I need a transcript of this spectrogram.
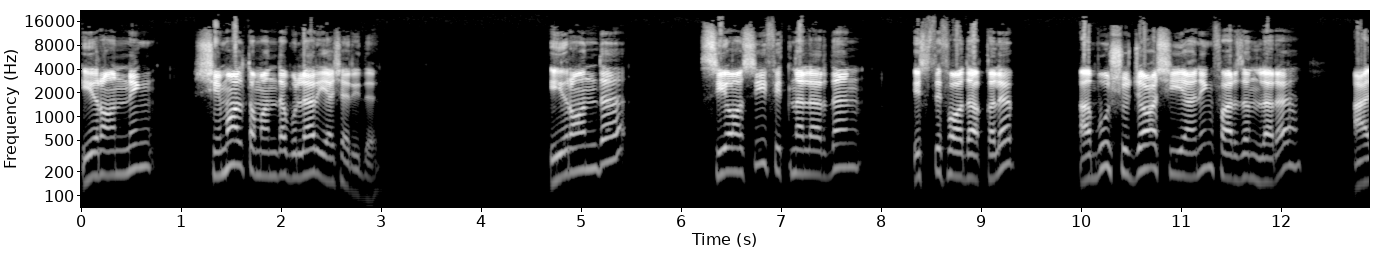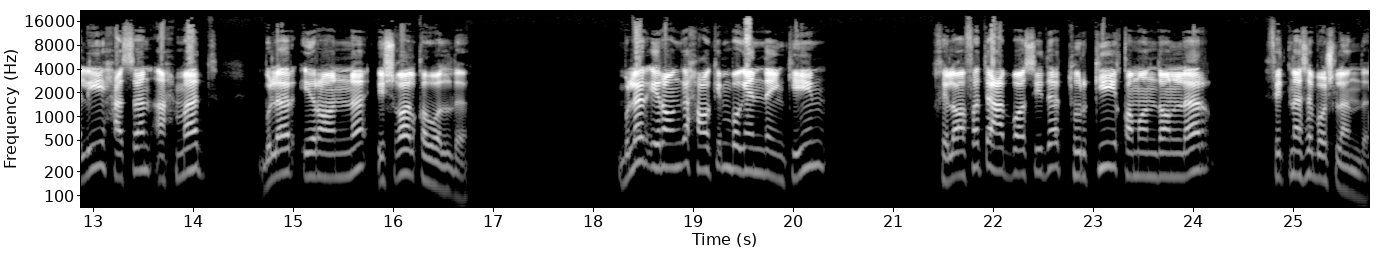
Eronning shimol tomonida bular yashar edi. Ironda siyosiy fitnalardan istifoda qilib Abu Shujo Shiyaning farzandlari Ali, Hasan, Ahmad bular Eronni ishg'ol qilib oldi. Bular Ironga hokim bo'lgandan keyin Xilofat Abbosida turkiy qo'mondonlar fitnasi boshlandi.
